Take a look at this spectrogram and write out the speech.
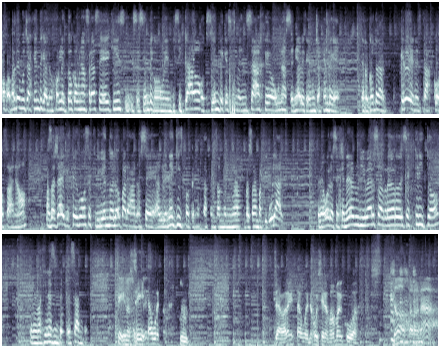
Ojo, aparte hay mucha gente que a lo mejor le toca una frase X y se siente como identificado o siente que es un mensaje o una señal, viste, hay mucha gente que, que recontra cree en estas cosas, ¿no? Más allá de que estés vos escribiéndolo para, no sé, alguien X porque no estás pensando en una persona en particular. Pero bueno, se genera un universo alrededor de ese escrito que me imagino es interesante. Sí, no Sí, está bueno. Mm. La verdad que está bueno. Uy, se nos mamó el Cuba. No, para nada.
